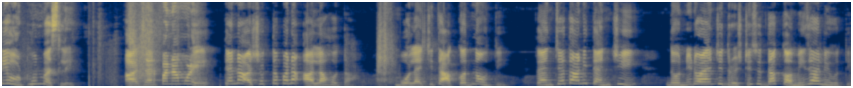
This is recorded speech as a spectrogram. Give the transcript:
ते उठून बसले. आजारपणामुळे त्यांना अशक्तपणा आला होता. बोलायची ताकद नव्हती. त्यांच्यात आणि त्यांची दोन्ही डोळ्यांची दृष्टीसुद्धा कमी झाली होती.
